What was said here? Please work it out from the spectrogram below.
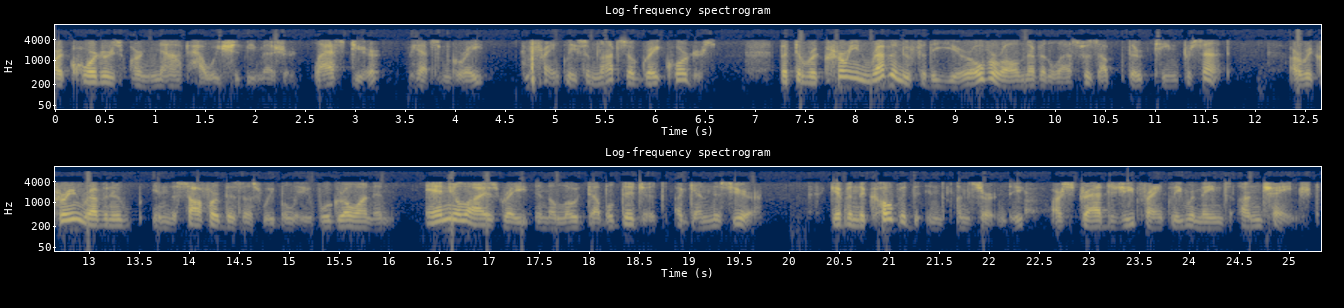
Our quarters are not how we should be measured. Last year, we had some great, and frankly, some not so great quarters. But the recurring revenue for the year overall, nevertheless, was up 13%. Our recurring revenue in the software business, we believe, will grow on an annualized rate in the low double digits again this year. Given the COVID uncertainty, our strategy, frankly, remains unchanged.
